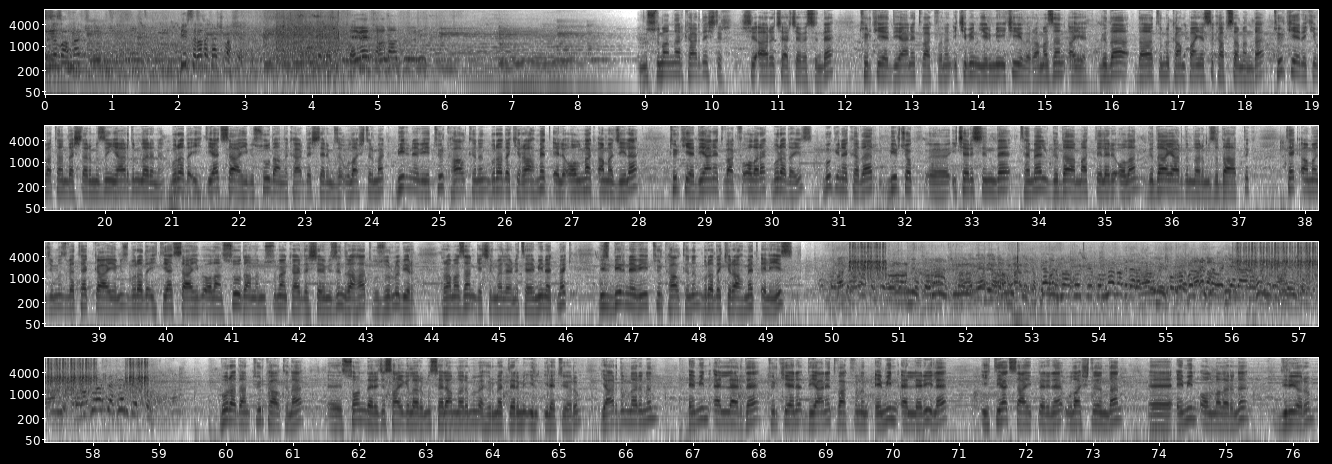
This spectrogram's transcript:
Size zahmet. Bir sırada kaç var? Evet ada diyorum. Müslümanlar kardeştir şiarı çerçevesinde Türkiye Diyanet Vakfı'nın 2022 yılı Ramazan ayı gıda dağıtımı kampanyası kapsamında Türkiye'deki vatandaşlarımızın yardımlarını burada ihtiyaç sahibi Sudanlı kardeşlerimize ulaştırmak, bir nevi Türk halkının buradaki rahmet eli olmak amacıyla Türkiye Diyanet Vakfı olarak buradayız. Bugüne kadar birçok e, içerisinde temel gıda maddeleri olan gıda yardımlarımızı dağıttık. Tek amacımız ve tek gayemiz burada ihtiyaç sahibi olan Sudanlı Müslüman kardeşlerimizin rahat, huzurlu bir Ramazan geçirmelerini temin etmek. Biz bir nevi Türk halkının buradaki rahmet eliyiz. كان المقول فيكم ما بقدر اكملكم رب العزه وجلاله هو اللي بيديكم وقوة فرقكم Buradan Türk halkına e, son derece saygılarımı, selamlarımı ve hürmetlerimi il- iletiyorum. Yardımlarının emin ellerde, Türkiye Diyanet Vakfı'nın emin elleriyle ihtiyaç sahiplerine ulaştığından e, emin olmalarını diliyorum.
